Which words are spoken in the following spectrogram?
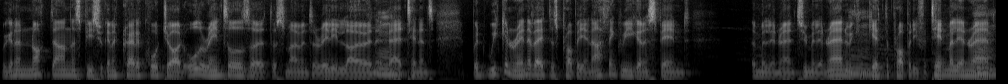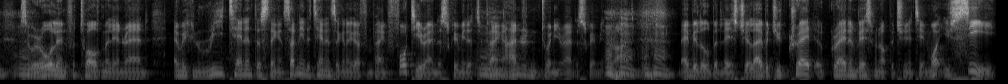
We're going to knock down this piece. We're going to create a courtyard. All the rentals are at this moment are really low and they're bad tenants, but we can renovate this property, and I think we're going to spend a million rand, two million rand. We Mm. can get the property for 10 million rand. So we're all in for 12 million rand and we can re tenant this thing. And suddenly the tenants are going to go from paying 40 rand a square meter to Mm. paying 120 rand a square meter, Mm-hmm, right? Maybe a little bit less GLA, but you create a great investment opportunity. And what you see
